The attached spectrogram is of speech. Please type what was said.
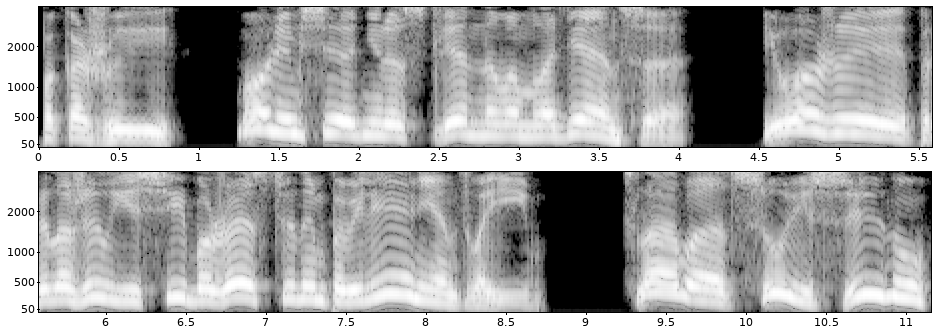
покажи. Молимся нерастленного младенца. Его же приложил еси божественным повелением твоим. Слава Отцу и Сыну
